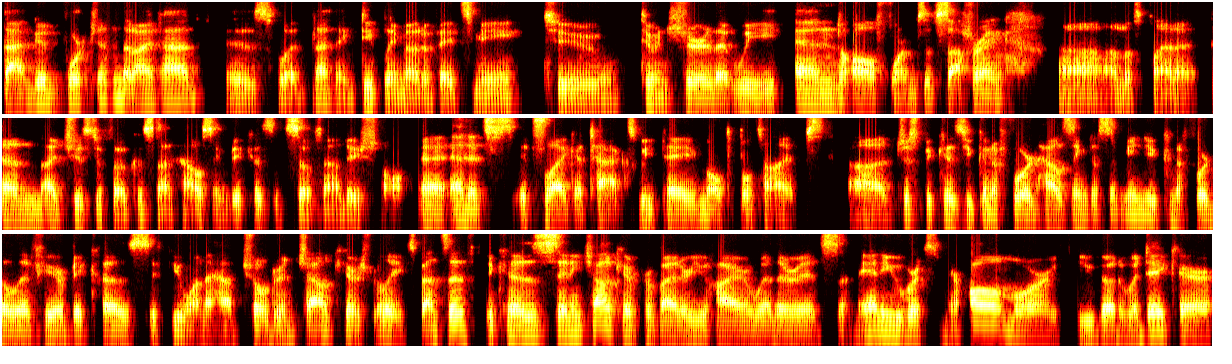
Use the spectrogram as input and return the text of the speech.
that good fortune that I've had is what I think deeply motivates me to to ensure that we end all forms of suffering uh, on this planet. And I choose to focus on housing because it's so foundational, and, it's it's like a tax we pay multiple times. Uh, just because you can afford housing doesn't mean you can afford to live here. Because if you want to have children, childcare is really expensive. Because any childcare provider you hire, whether it's a nanny who works in your home or if you go to a daycare,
